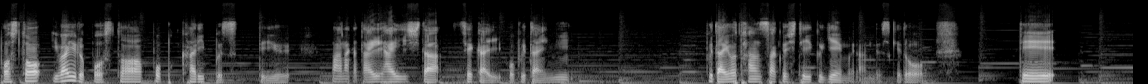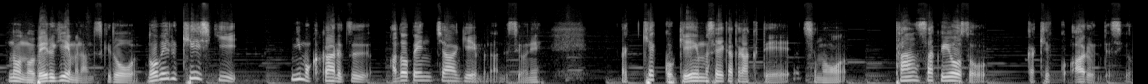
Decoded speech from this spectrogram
ポスト、いわゆるポストアポカリプスっていう、まあなんか大敗した世界を舞台に、舞台を探索していくゲームなんですけど、で、のノベルゲームなんですけど、ノベル形式にもかかわらず、アドベンチャーゲームなんですよね。結構ゲーム性が高くて、その探索要素が結構あるんですよ。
